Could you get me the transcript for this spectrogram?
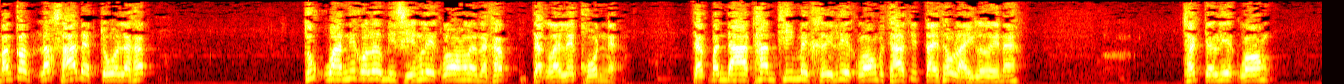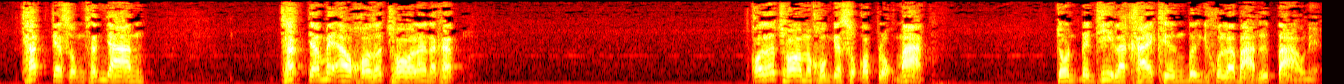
มันก็รักษาแบบโจรแล้วครับ ทุกวันนี้ก็เริ่มมีเสียงเรียกร้องแล้วนะครับ จากหลายหลายคนเนี่ย จากบรรดาท่านที่ไม่เคยเรียกร้องประชาธิปไตยเท่าไหร่เลยนะ ชักจะเรียกร้อง ชักจะส่งสัญญาณ ชักจะไม่เอาคอสชแล้วนะครับคอสชมันคงจะสกปรกมาก จนเป็นที่ระคายเคืองเบื้องคนละบาทหรือเปล่าเนี่ย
